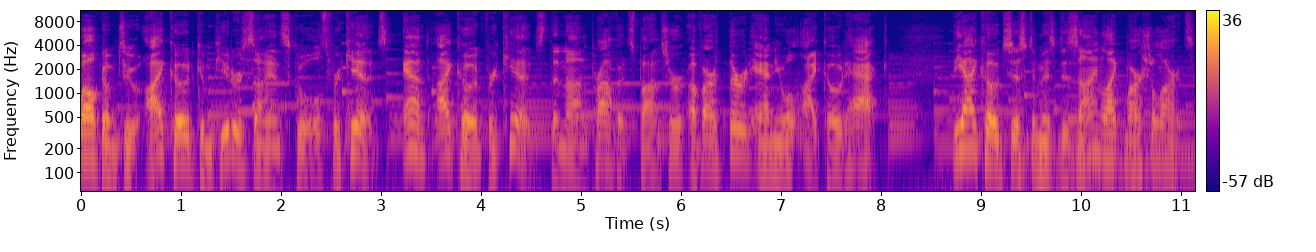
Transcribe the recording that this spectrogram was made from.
Welcome to iCode Computer Science Schools for Kids and iCode for Kids, the nonprofit sponsor of our third annual iCode Hack. The iCode system is designed like martial arts,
